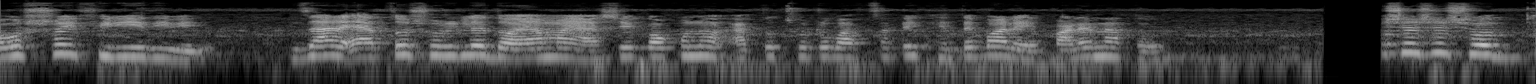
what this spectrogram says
অবশ্যই ফিরিয়ে দিবে। যার এত শরীরে দয়া মায়া, সে কখনো এত ছোট বাচ্চাকে খেতে পারে পারে না তো। অবশেষে সদ্য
